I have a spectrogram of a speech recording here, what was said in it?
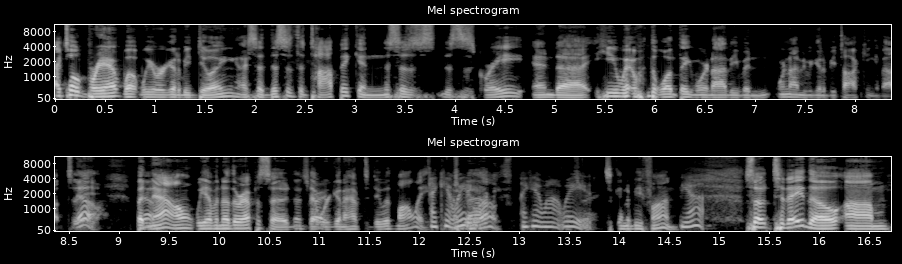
I I told Brant what we were going to be doing. I said, "This is the topic, and this is this is great." And uh, he went with the one thing we're not even we're not even going to be talking about today. Yeah. But Yeah. now we have another episode That's that right. we're going to have to do with Molly. I can't wait. I can't wait. It's going to be fun. Yeah. So today, though, um,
